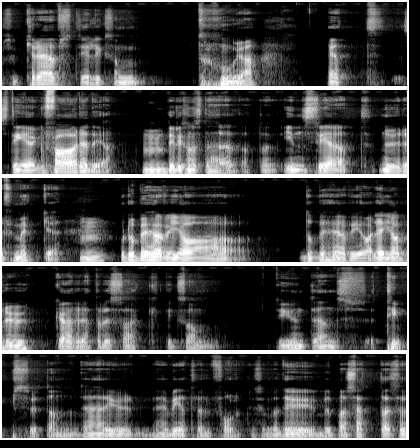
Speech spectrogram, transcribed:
så krävs det liksom, tror jag, ett steg före det. Mm. Det är liksom så där att, att man inser att nu är det för mycket. Mm. Och då behöver jag, då behöver jag, eller jag brukar rättare sagt, liksom, det är ju inte ens ett tips utan det här är ju, det här vet väl folk. Liksom, det är bara att sätta sig,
